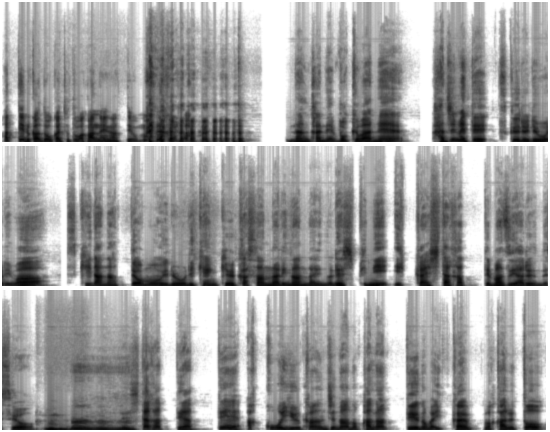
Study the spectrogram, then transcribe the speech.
合ってるかどうかちょっとわかんないなって思いながら。なんかね、僕はね、初めて作る料理は、好きだなって思う料理研究家さんなりなんなりのレシピに一回従ってまずやるんですよ。うんうんうんうで、ん。従ってやって、あ、こういう感じなのかなっていうのが一回わかると、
